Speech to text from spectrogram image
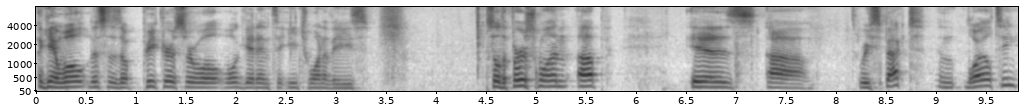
again, we'll, this is a precursor. We'll, we'll get into each one of these. So the first one up is uh, respect and loyalty.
